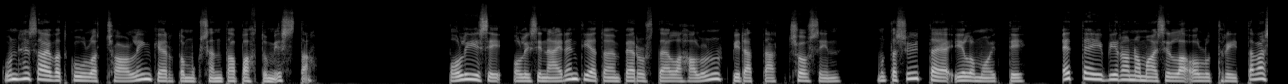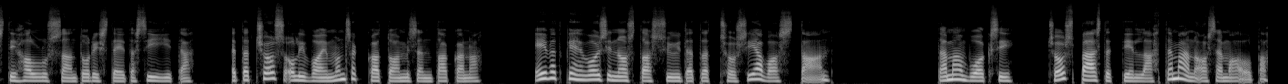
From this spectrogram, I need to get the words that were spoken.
kun he saivat kuulla Charlin kertomuksen tapahtumista. Poliisi olisi näiden tietojen perusteella halunnut pidättää Joshin, mutta syyttäjä ilmoitti, ettei viranomaisilla ollut riittävästi hallussaan todisteita siitä, että Josh oli vaimonsa katoamisen takana, eivätkä he voisi nostaa syytettä Joshia vastaan. Tämän vuoksi Josh päästettiin lähtemään asemalta.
